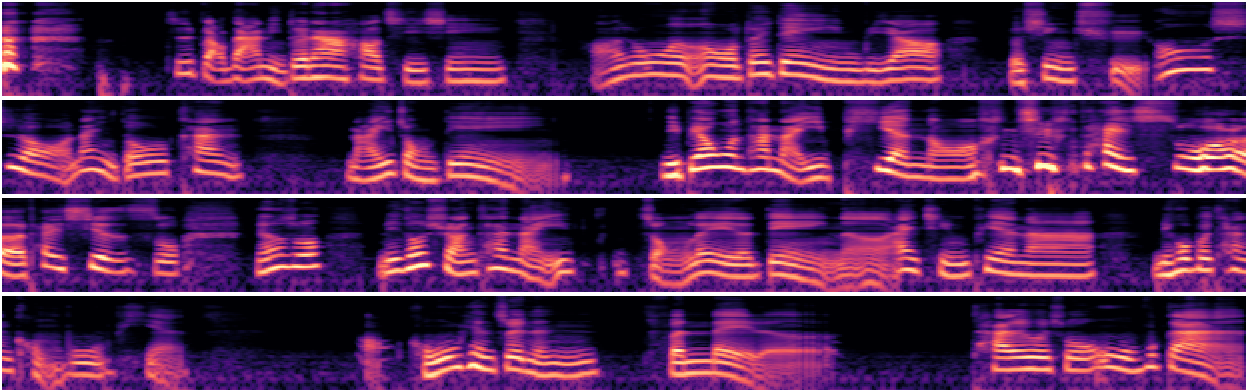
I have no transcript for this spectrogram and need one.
就是表达你对他的好奇心。好，他说我，我对电影比较有兴趣。哦，是哦，那你都看哪一种电影？你不要问他哪一片哦，你太说了，太限缩。你要说你都喜欢看哪一种类的电影呢？爱情片啊？你会不会看恐怖片？哦，恐怖片最能分类了。他就会说，我不敢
